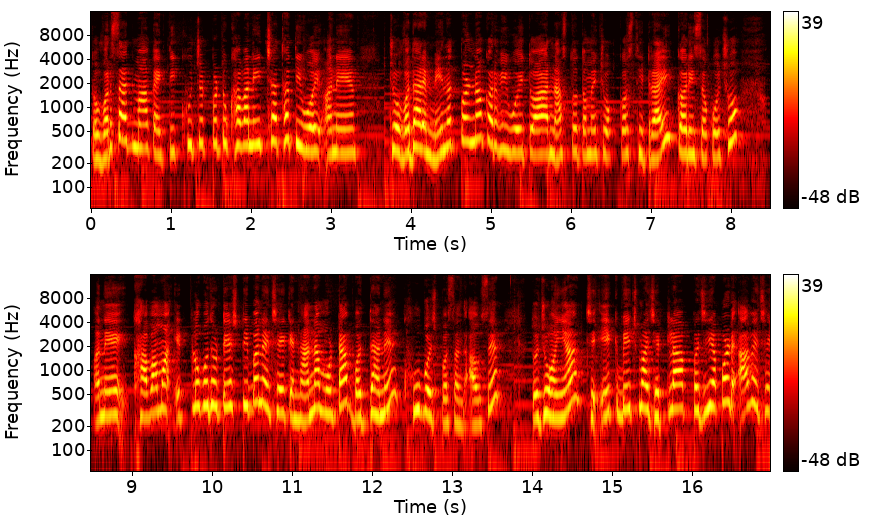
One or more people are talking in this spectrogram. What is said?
તો વરસાદમાં કંઈક તીખું ચટપટું ખાવાની ઈચ્છા થતી હોય અને જો વધારે મહેનત પણ ન કરવી હોય તો આ નાસ્તો તમે ચોક્કસથી ટ્રાય કરી શકો છો. અને ખાવામાં એટલો બધો ટેસ્ટી બને છે કે નાના મોટા બધાને ખૂબ જ પસંદ આવશે. તો જો અહીંયા જે એક બેચમાં જેટલા ભજીયા પડે આવે છે,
